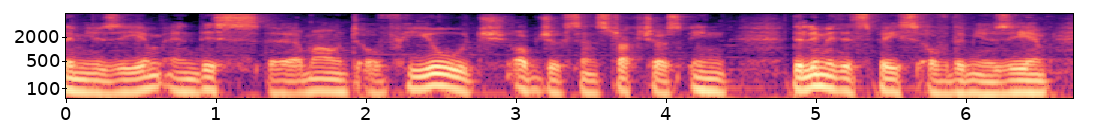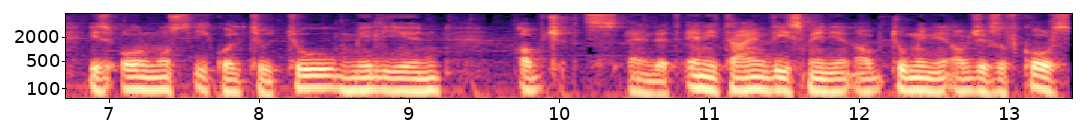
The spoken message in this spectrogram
the museum. And this uh, amount of huge objects and structures in the limited space of the museum is almost equal to 2 million objects and at any time these million ob- 2 million objects of course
